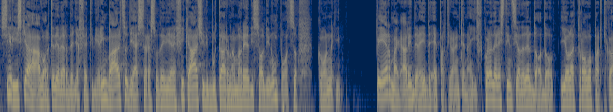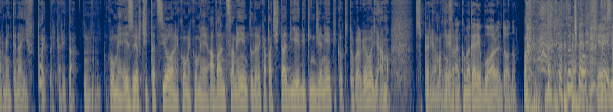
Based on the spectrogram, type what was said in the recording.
Si rischia a volte di avere degli effetti di rimbalzo, di essere assolutamente inefficaci, di buttare una marea di soldi in un pozzo con per magari delle idee particolarmente naif. Quella dell'estinzione del dodo io la trovo particolarmente naif. Poi, per carità, mh, come esercitazione, come, come, avanzamento delle capacità di editing genetico, tutto quello che vogliamo, speriamo oh, che. Franco, magari è buono il dodo. Vedi,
